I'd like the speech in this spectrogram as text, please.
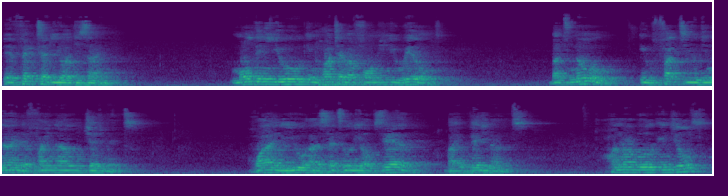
perfected your design, molding you in whatever form he willed. But no, in fact, you deny the final judgment while you are certainly observed by vigilance. Honorable angels,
